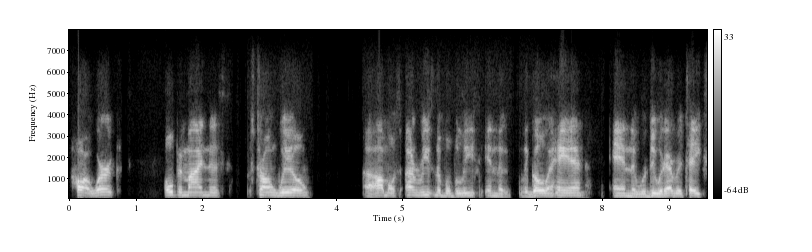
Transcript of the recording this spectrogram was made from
Hard work, open mindedness, strong will, uh, almost unreasonable belief in the, the goal at hand, and we'll do whatever it takes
